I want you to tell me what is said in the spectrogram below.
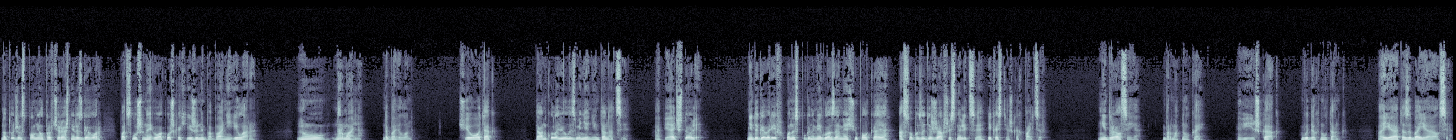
но тут же вспомнил про вчерашний разговор, подслушанный у окошка хижины Бабани и Лара. «Ну, нормально», – добавил он. «Чего так?» Танк уловил изменение интонации. «Опять, что ли?» Не договорив, он испуганными глазами ощупал Кая, особо задержавшись на лице и костяшках пальцев. «Не дрался я», – бормотнул Кай. «Вишь как», – выдохнул танк. «А я-то забоялся.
